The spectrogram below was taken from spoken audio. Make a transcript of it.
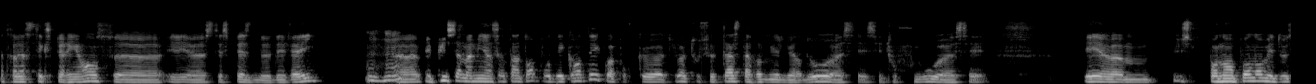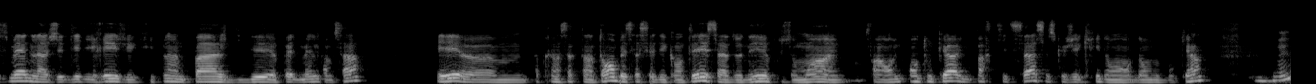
à travers cette expérience, heu et cette espèce de d'éveil. Mmh et puis ça m'a mis un certain temps pour décanter quoi, pour que, tu vois, tout se tasse, tu as remué le verre d'eau, c'est c'est tout flou, c'est et j pendant pendant mes 2 semaines là, j'ai déliré, j'ai écrit plein de pages d'idées, pêle-mêle comme ça et hem, après un certain temps, beh, ça s'est décanté et ça a donné plus ou moins une enfin, en en tout cas, une partie de ça, c'est ce que j'ai écrit dans dans mon bouquin. Mmh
